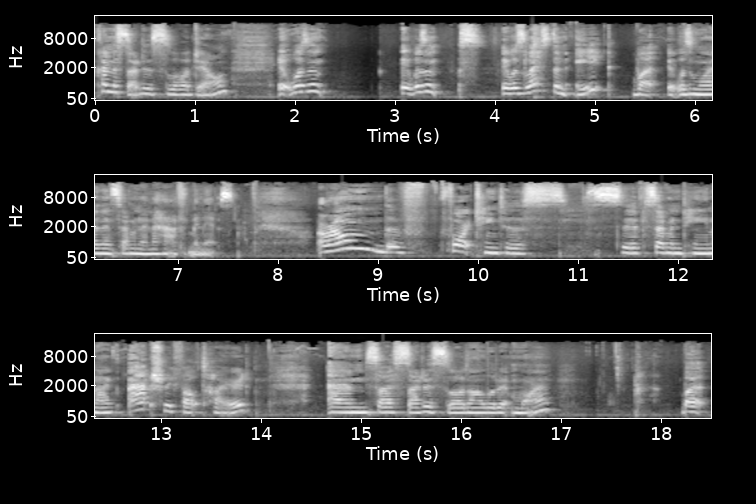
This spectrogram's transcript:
kind of started to slow down. It wasn't it wasn't it was less than eight but it was more than seven and a half minutes around the 14 to s- 17 i actually felt tired And so I started to slow down a little bit more. But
